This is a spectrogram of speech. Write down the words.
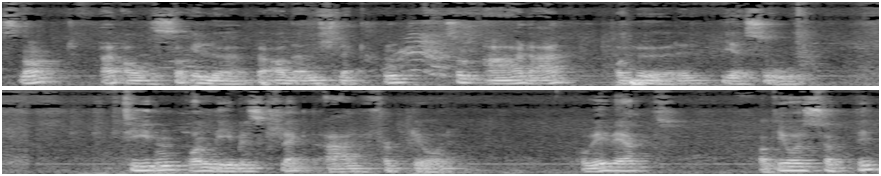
Snart er altså i løpet av den slekten som er der og hører Jesu ord. Tiden på en bibelsk slekt er 40 år. Og vi vet at i år 70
